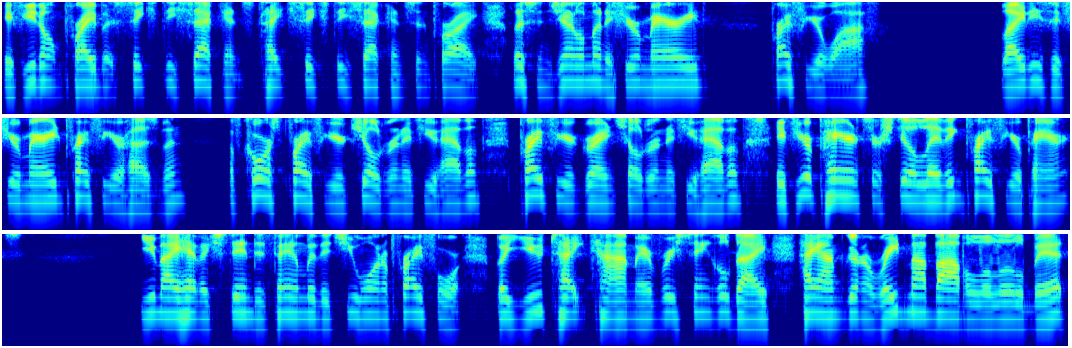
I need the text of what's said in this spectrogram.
If you don't pray but 60 seconds, take 60 seconds and pray. Listen, gentlemen, if you're married, pray for your wife. Ladies, if you're married, pray for your husband. Of course, pray for your children if you have them. Pray for your grandchildren if you have them. If your parents are still living, pray for your parents. You may have extended family that you want to pray for, but you take time every single day. Hey, I'm going to read my Bible a little bit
